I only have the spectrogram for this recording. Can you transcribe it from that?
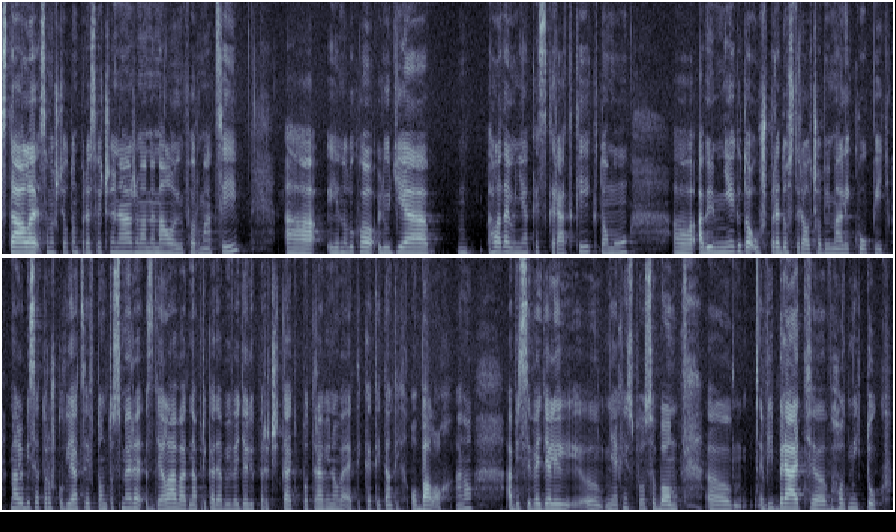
stále som ešte o tom presvedčená, že máme málo informácií a jednoducho ľudia mm, hľadajú nejaké skratky k tomu, uh, aby im niekto už predostrel, čo by mali kúpiť. Mali by sa trošku viacej v tomto smere vzdelávať, napríklad, aby vedeli prečítať potravinové etikety na tých obaloch, áno? Aby si vedeli uh, nejakým spôsobom uh, vybrať uh, vhodný tuk,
